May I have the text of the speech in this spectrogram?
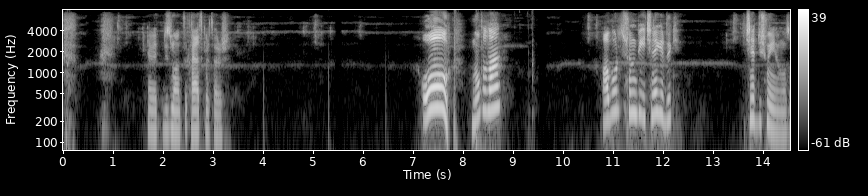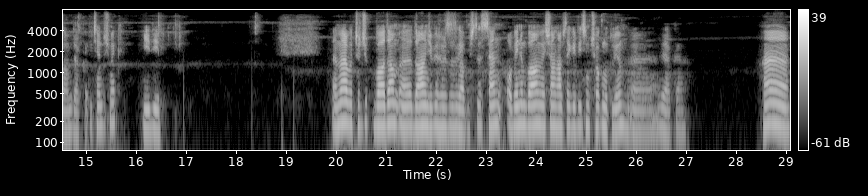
evet, düz mantık hayat kurtarır. Oo! Ne oldu lan? Abi bu arada şunun bir içine girdik. İçine düşmeyelim o zaman bir dakika. İçine düşmek iyi değil. E, merhaba çocuk bu adam e, daha önce bir hırsızlık yapmıştı. Sen o benim bağım ve şu an hapse girdiği için çok mutluyum. E, bir dakika. Ha,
